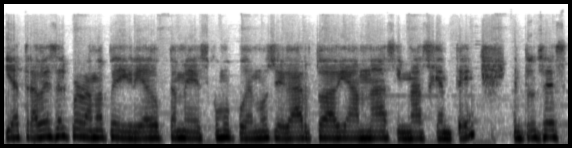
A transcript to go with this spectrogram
Y a través del programa Pedigría Adoptame es como podemos llegar todavía a más y más gente. Entonces,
